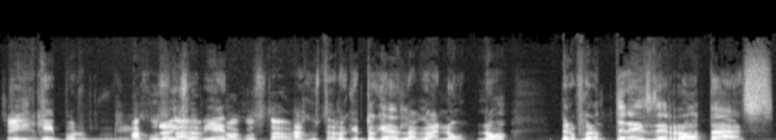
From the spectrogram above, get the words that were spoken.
Sí. Sí, que por, Ajustada, lo hizo bien. ajustada. Ajustada. Lo que tú quieras la ganó, ¿no? Pero fueron tres derrotas.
